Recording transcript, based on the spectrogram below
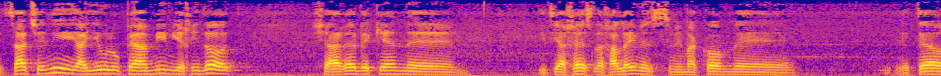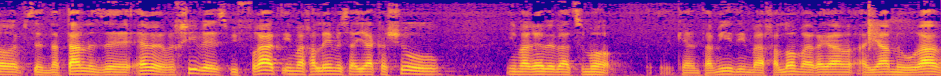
מצד שני, היו לו פעמים יחידות שהרבה כן אה, התייחס לחלימס ממקום... אה, יותר, נתן לזה ערך וחשיבס, בפרט אם החלמס היה קשור עם הרבה בעצמו. כן, תמיד אם החלום היה, היה מעורב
